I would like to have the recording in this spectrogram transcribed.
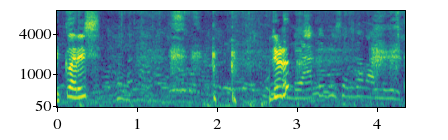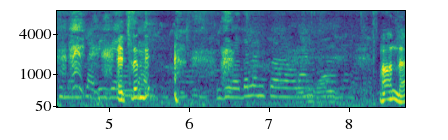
ఎక్కువ హరీష్ చూడు ఎట్లుంది? బాగుందా?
